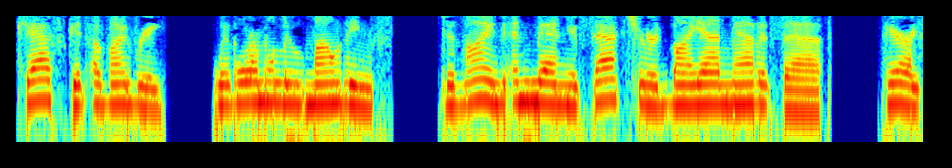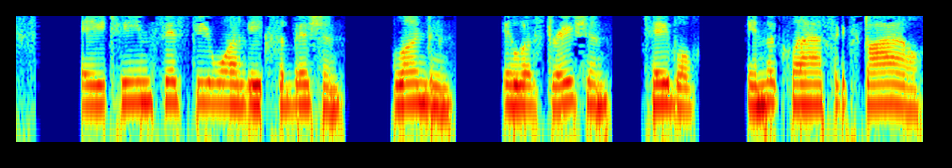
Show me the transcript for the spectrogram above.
casket of ivory, with ormolu mountings, designed and manufactured by Anne Matifat, Paris, 1851 exhibition, London, illustration, table, in the classic style,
